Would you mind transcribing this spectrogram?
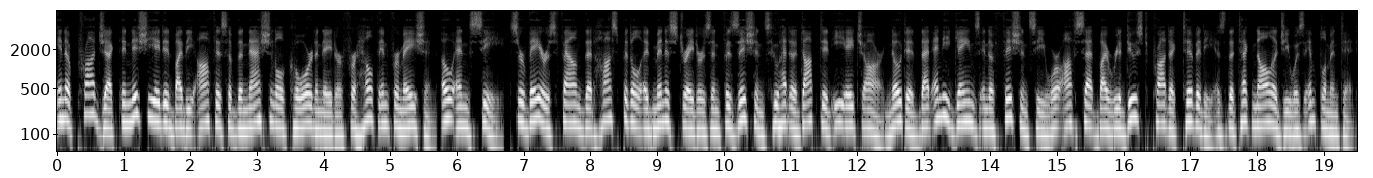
In a project initiated by the Office of the National Coordinator for Health Information (ONC), surveyors found that hospital administrators and physicians who had adopted EHR noted that any gains in efficiency were offset by reduced productivity as the technology was implemented,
